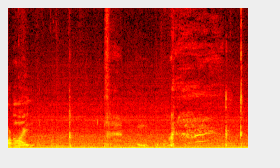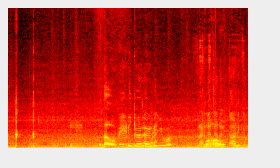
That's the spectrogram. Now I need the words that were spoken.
കുളമായി മേടിക്കുമല്ലോ മേടിക്കുമോ രംഗച്ചടം കാണിക്കും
